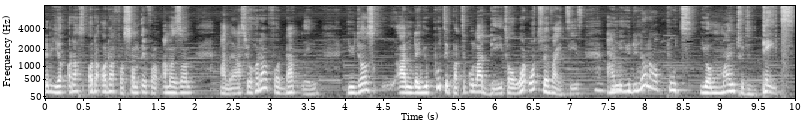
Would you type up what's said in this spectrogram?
maybe you order, order order for something from Amazon, and as you order for that thing, you just and then you put a particular date or what whatsoever it is, mm-hmm. and you do not now put your mind to the date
